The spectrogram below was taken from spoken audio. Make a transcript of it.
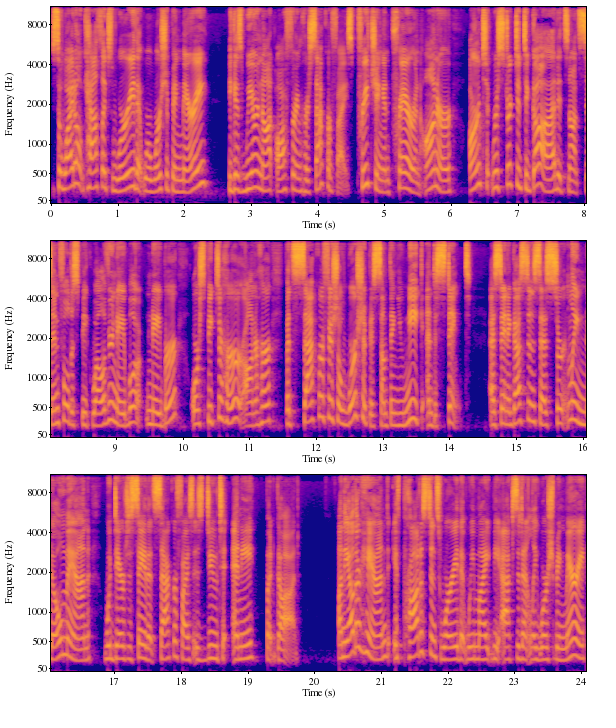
so why don't Catholics worry that we're worshiping Mary? Because we are not offering her sacrifice. Preaching and prayer and honor aren't restricted to God. It's not sinful to speak well of your neighbor, neighbor or speak to her or honor her, but sacrificial worship is something unique and distinct. As St. Augustine says, certainly no man would dare to say that sacrifice is due to any but God. On the other hand, if Protestants worry that we might be accidentally worshiping Mary,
